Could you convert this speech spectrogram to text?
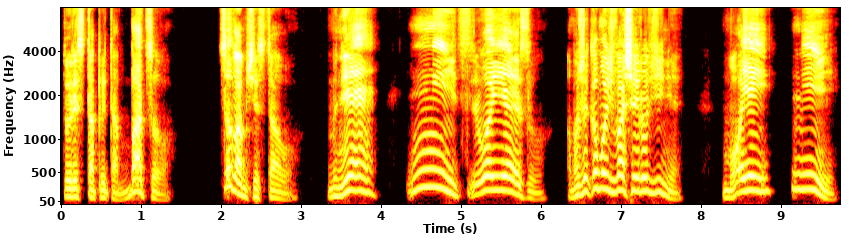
Turysta pyta, baco, co wam się stało? Mnie? Nic, o Jezu. A może komuś w waszej rodzinie? Mojej? Ni.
